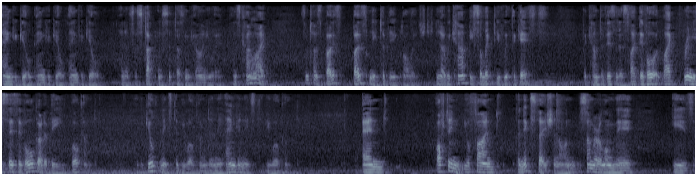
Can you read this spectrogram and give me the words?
anger, guilt, anger, guilt, anger, guilt, and it's a stuckness that doesn't go anywhere. It's kind of like sometimes both both need to be acknowledged. You know, we can't be selective with the guests that come to visit us. Like they've all, like Rumi says, they've all got to be welcomed. The guilt needs to be welcomed, and the anger needs to be welcomed. And often you'll find the next station on somewhere along there is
